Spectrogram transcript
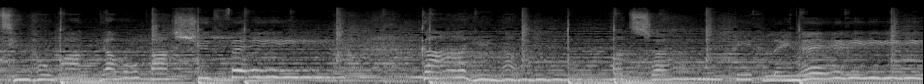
前途或有白雪飞。假如能不想别离你。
